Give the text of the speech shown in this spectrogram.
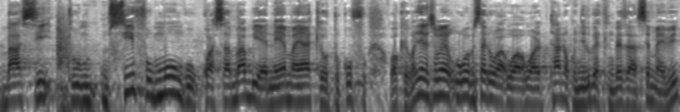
Basi tumsifu mungu kwa sababu ya neema yake utukufu. Okay ngoja nisome huo mstari wa, wa, wa tano kwenye lugha ya kiingereza. Anasema hivi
